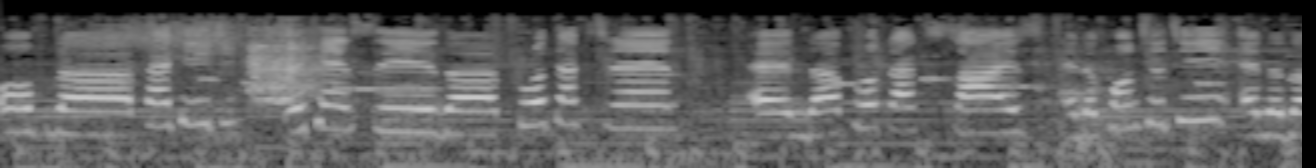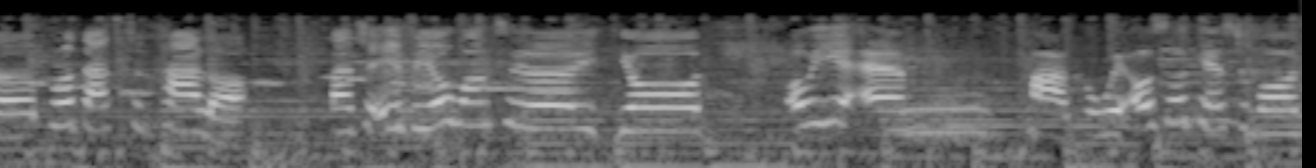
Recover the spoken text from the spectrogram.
of the package, you can see the production and the product size and the quantity and the product color. But if you want your OEM mark, we also can support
